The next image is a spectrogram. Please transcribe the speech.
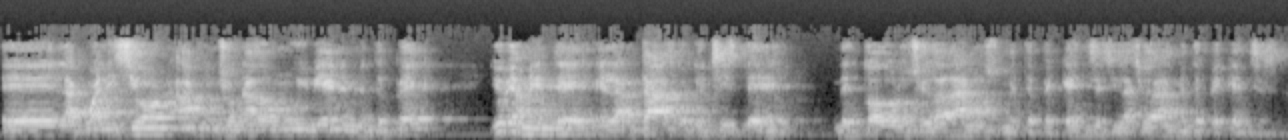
Eh, la coalición ha funcionado muy bien en Metepec y obviamente el hartazgo que existe de todos los ciudadanos metepequenses y las ciudadanas metepequenses.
